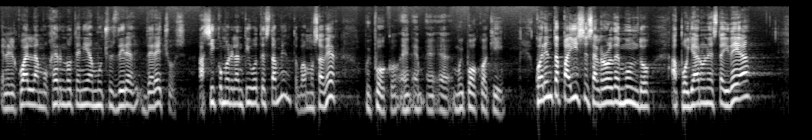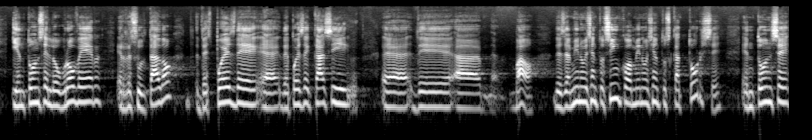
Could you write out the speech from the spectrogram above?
en el cual la mujer no tenía muchos derechos, así como en el Antiguo Testamento. Vamos a ver muy poco, eh, muy poco aquí. 40 países alrededor del mundo apoyaron esta idea y entonces logró ver el resultado después de, eh, después de casi eh, de, ah, desde 1905 a 1914, entonces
